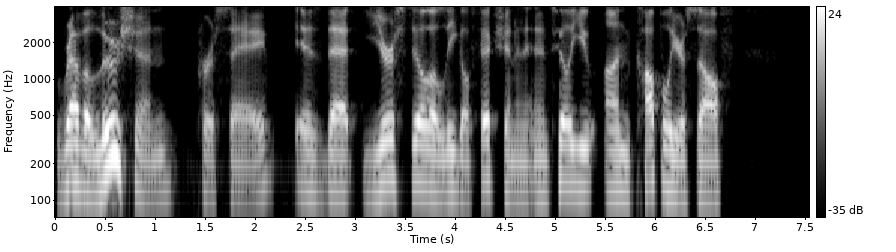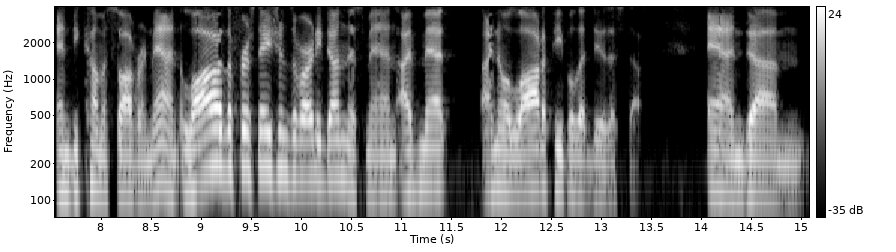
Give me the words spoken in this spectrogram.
revolution per se is that you're still a legal fiction, and, and until you uncouple yourself and become a sovereign man, a lot of the First Nations have already done this. Man, I've met I know a lot of people that do this stuff. And um,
